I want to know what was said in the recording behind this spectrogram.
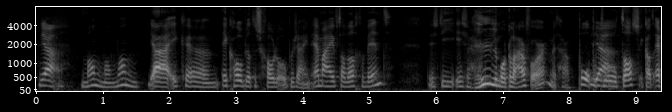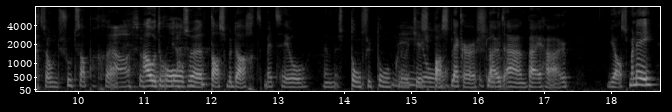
Ja, Man, man, man. Ja, ik, eh, ik hoop dat de scholen open zijn. Emma heeft al wel gewend. Dus die is er helemaal klaar voor. Met haar Paw Patrol tas. Ik had echt zo'n zoetsappige zo cool. oudroze tas bedacht. Met heel um, ton sur ton kleurtjes. Nee. Past lekker, sluit aan bij haar jas. Maar nee,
